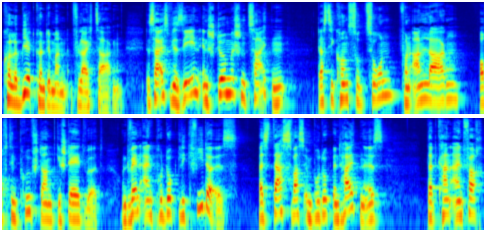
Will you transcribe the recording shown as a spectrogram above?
kollabiert, könnte man vielleicht sagen. Das heißt, wir sehen in stürmischen Zeiten, dass die Konstruktion von Anlagen auf den Prüfstand gestellt wird. Und wenn ein Produkt liquider ist als das, was im Produkt enthalten ist, dann kann einfach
